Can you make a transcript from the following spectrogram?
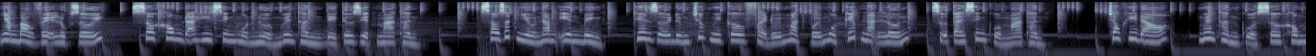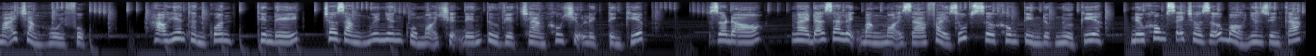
Nhằm bảo vệ lục giới, Sơ Không đã hy sinh một nửa nguyên thần để tiêu diệt ma thần. Sau rất nhiều năm yên bình, thiên giới đứng trước nguy cơ phải đối mặt với một kiếp nạn lớn, sự tái sinh của ma thần. Trong khi đó, nguyên thần của Sơ Không mãi chẳng hồi phục. Hạo Hiên thần quân, thiên đế, cho rằng nguyên nhân của mọi chuyện đến từ việc chàng không chịu lịch tình kiếp. Do đó, ngài đã ra lệnh bằng mọi giá phải giúp sơ không tìm được nửa kia, nếu không sẽ cho dỡ bỏ nhân duyên các.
